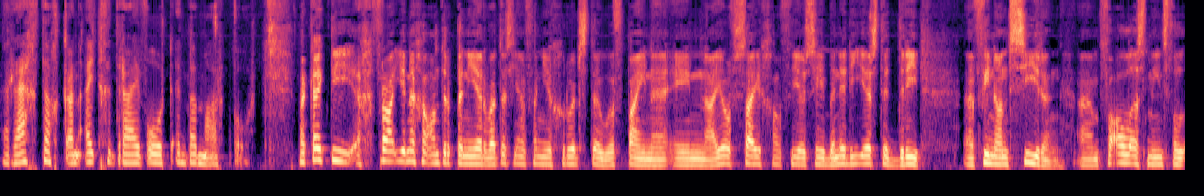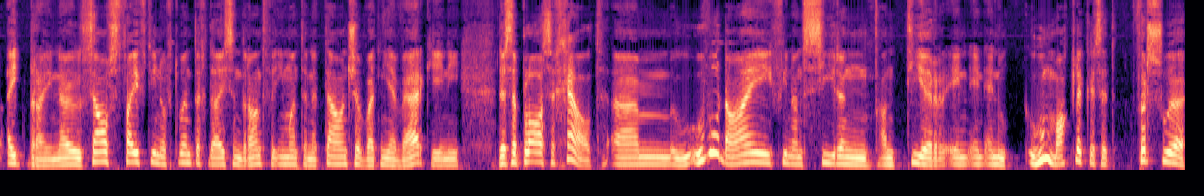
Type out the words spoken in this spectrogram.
regtig kan uitgedryf word en bemark word. Maar kyk die vra enige entrepreneur wat is een van jou grootste hoofpynne en hy of sy gaan vir jou sê binne die eerste 3 uh, eh, finansiering. Ehm um, veral as mens wil uitbrei. Nou selfs 15 of 20000 rand vir iemand in 'n township wat nie 'n werk het nie. Dis 'n plaas se geld. Ehm um, hoe, hoe word daai finansiering hanteer en en en hoe, hoe maklik is dit vir so 'n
